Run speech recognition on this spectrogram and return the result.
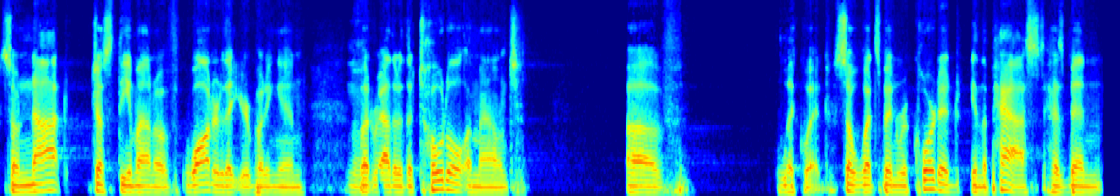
So not just the amount of water that you're putting in, No. but rather the total amount of liquid. So what's been recorded in the past has been,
